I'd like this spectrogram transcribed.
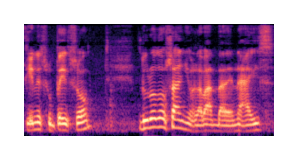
tiene su peso. Duró dos años la banda de Nice,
